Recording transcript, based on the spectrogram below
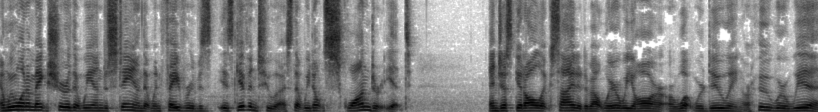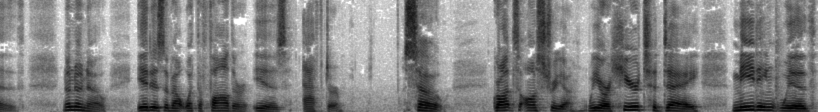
And we want to make sure that we understand that when favor is, is given to us, that we don't squander it and just get all excited about where we are or what we're doing or who we're with. No, no, no. It is about what the Father is after. So, Graz, Austria, we are here today meeting with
